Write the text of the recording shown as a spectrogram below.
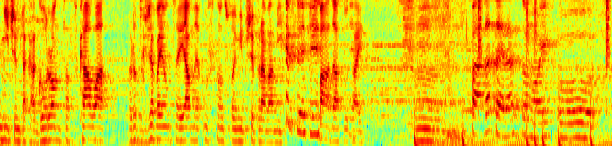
niczym taka gorąca skała, rozgrzewająca jamę ustną swoimi przyprawami, wpada tutaj. Pada teraz do moich ust.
